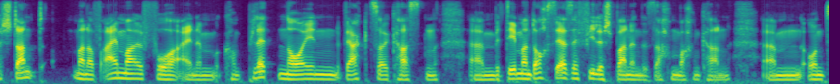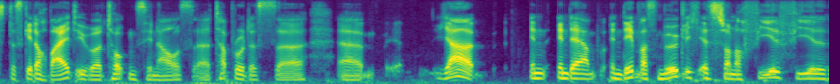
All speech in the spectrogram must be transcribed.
stand man auf einmal vor einem komplett neuen Werkzeugkasten, ähm, mit dem man doch sehr, sehr viele spannende Sachen machen kann. Ähm, und das geht auch weit über Tokens hinaus. Äh, Taproot ist äh, äh, ja, in, in, der, in dem, was möglich ist, schon noch viel, viel,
